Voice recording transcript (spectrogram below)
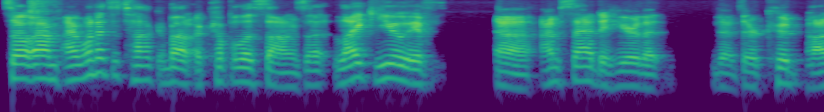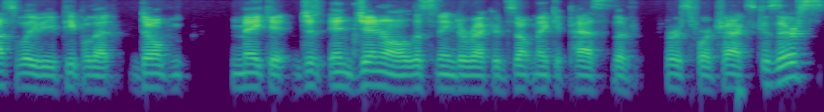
So um, I wanted to talk about a couple of songs. Uh, like you, if uh, I'm sad to hear that that there could possibly be people that don't make it just in general listening to records don't make it past the first four tracks because there's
